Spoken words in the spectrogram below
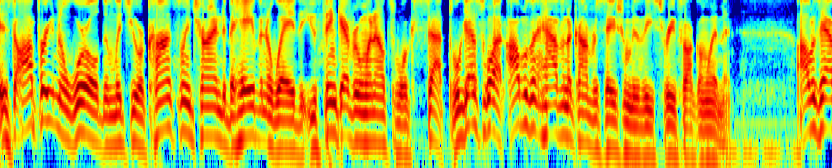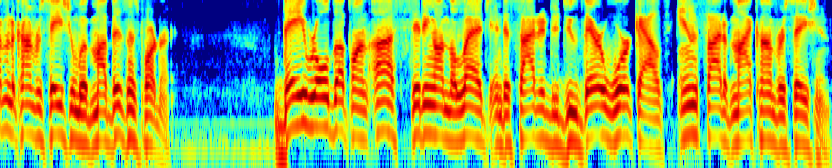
is to operate in a world in which you are constantly trying to behave in a way that you think everyone else will accept. Well, guess what? I wasn't having a conversation with these three fucking women. I was having a conversation with my business partner. They rolled up on us sitting on the ledge and decided to do their workouts inside of my conversation.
